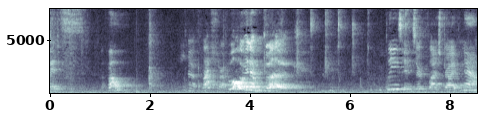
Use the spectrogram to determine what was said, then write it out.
It's a phone. And a flash drive. Ooh, in a book. Please insert flash drive now.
